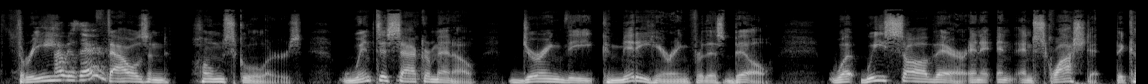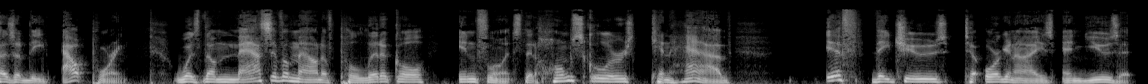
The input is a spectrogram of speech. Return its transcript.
Three I was there. thousand homeschoolers went to Sacramento during the committee hearing for this bill. What we saw there and it, and and squashed it because of the outpouring was the massive amount of political influence that homeschoolers can have if they choose to organize and use it.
